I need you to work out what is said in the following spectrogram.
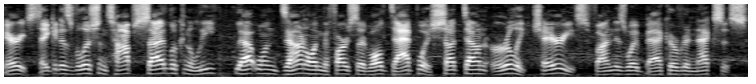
Cherries taking his volition top side, looking to leak that one down along the far side wall. Datboy shut down early. Cherries find his way back over to Nexus.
